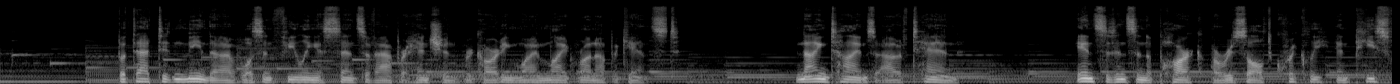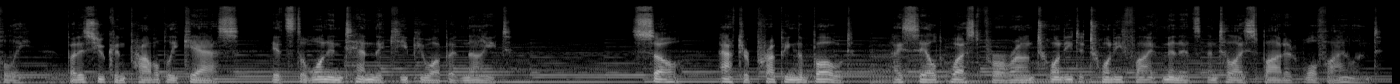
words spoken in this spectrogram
But that didn't mean that I wasn't feeling a sense of apprehension regarding what I might run up against. Nine times out of ten, incidents in the park are resolved quickly and peacefully, but as you can probably guess, it's the one in ten that keep you up at night. So, after prepping the boat, I sailed west for around 20 to 25 minutes until I spotted Wolf Island.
